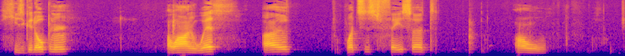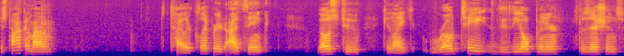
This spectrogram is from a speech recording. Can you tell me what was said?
He's a good opener, along with uh, what's his face? Uh, oh, just talking about him. Tyler Clippard. I think those two can like rotate the, the opener positions,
